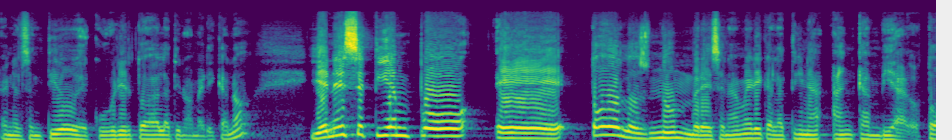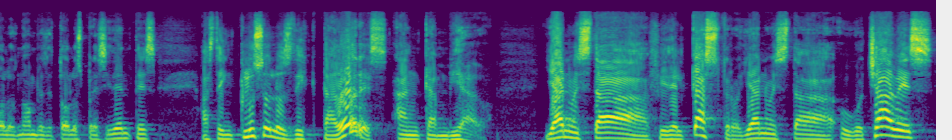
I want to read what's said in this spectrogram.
en el sentido de cubrir toda Latinoamérica, ¿no? Y en ese tiempo, eh, todos los nombres en América Latina han cambiado, todos los nombres de todos los presidentes, hasta incluso los dictadores han cambiado. Ya no está Fidel Castro, ya no está Hugo Chávez,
